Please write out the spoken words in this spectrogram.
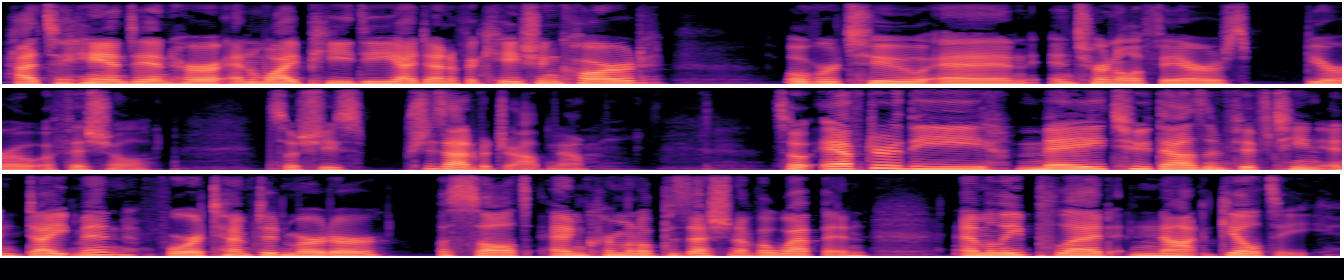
had to hand in her NYPD identification card over to an internal affairs bureau official. So she's she's out of a job now. So after the May 2015 indictment for attempted murder, assault, and criminal possession of a weapon, Emily pled not guilty.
